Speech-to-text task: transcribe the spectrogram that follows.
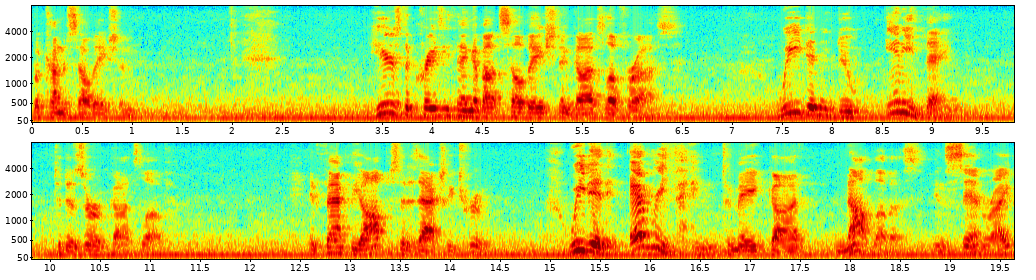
but come to salvation. Here's the crazy thing about salvation and God's love for us we didn't do anything to deserve God's love. In fact, the opposite is actually true. We did everything to make God not love us in sin, right?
